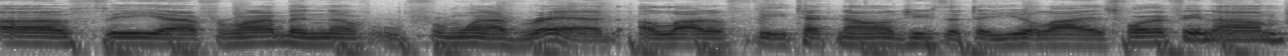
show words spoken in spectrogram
of the uh, from what I've been uh, from what I've read, a lot of the technologies that they utilize for the Phenom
